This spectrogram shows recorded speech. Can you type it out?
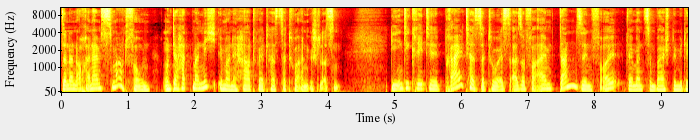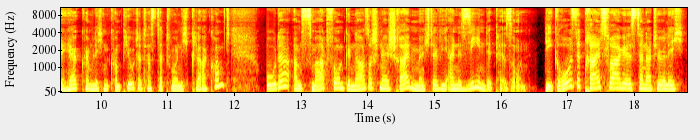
sondern auch an einem Smartphone. Und da hat man nicht immer eine Hardware-Tastatur angeschlossen. Die integrierte Braille-Tastatur ist also vor allem dann sinnvoll, wenn man zum Beispiel mit der herkömmlichen Computertastatur nicht klarkommt oder am Smartphone genauso schnell schreiben möchte wie eine sehende Person. Die große Preisfrage ist dann natürlich,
